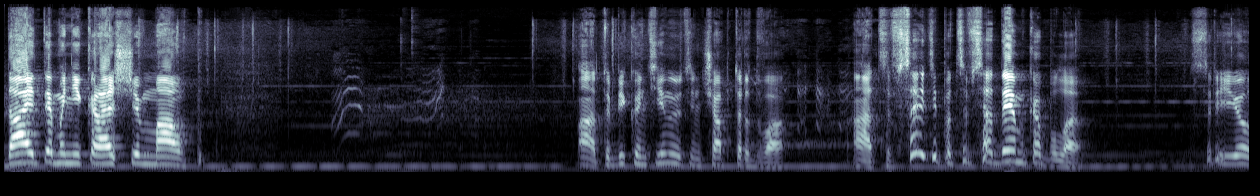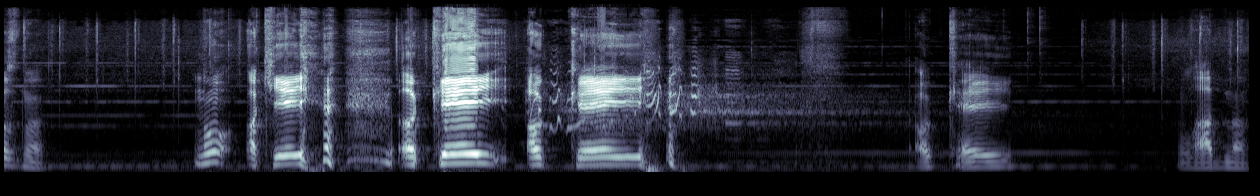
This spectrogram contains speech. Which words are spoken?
Дайте мені краще мавп. А, тобі continued in chapter 2. А, це все, типу, це вся демка була. Серйозно. Ну, окей. окей, окей. окей. Ладно.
